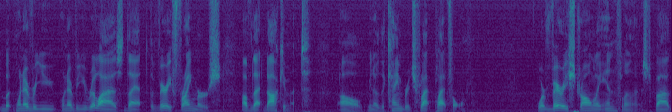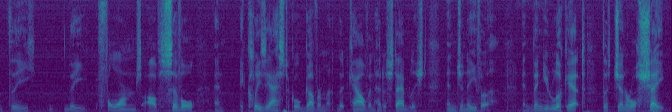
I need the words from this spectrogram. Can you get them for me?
But whenever you, whenever you realize that the very framers of that document, uh, you know, the Cambridge Flat Platform, were very strongly influenced by the the forms of civil and ecclesiastical government that Calvin had established in Geneva. And then you look at the general shape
